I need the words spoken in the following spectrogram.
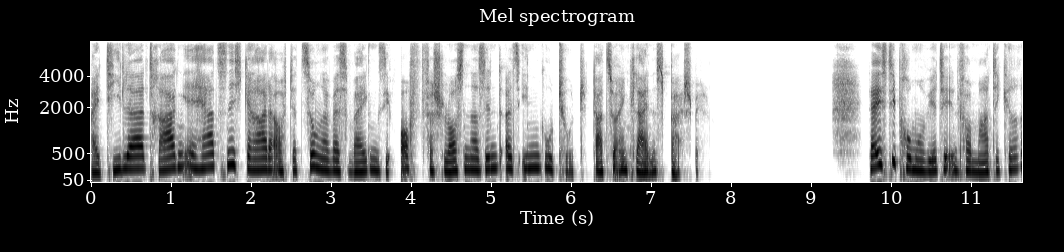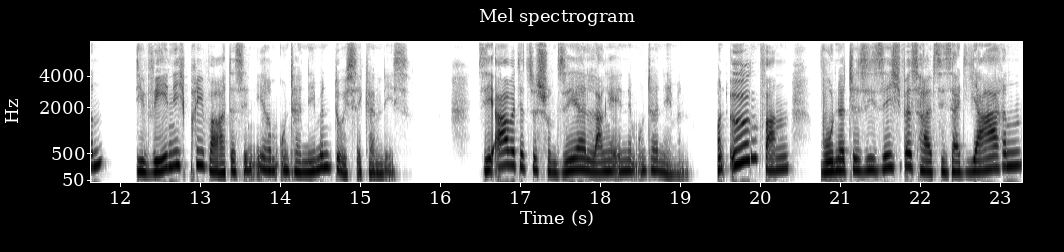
ITler tragen ihr Herz nicht gerade auf der Zunge, weswegen sie oft verschlossener sind, als ihnen gut tut. Dazu ein kleines Beispiel. Da ist die promovierte Informatikerin, die wenig Privates in ihrem Unternehmen durchsickern ließ. Sie arbeitete schon sehr lange in dem Unternehmen. Und irgendwann wunderte sie sich, weshalb sie seit Jahren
